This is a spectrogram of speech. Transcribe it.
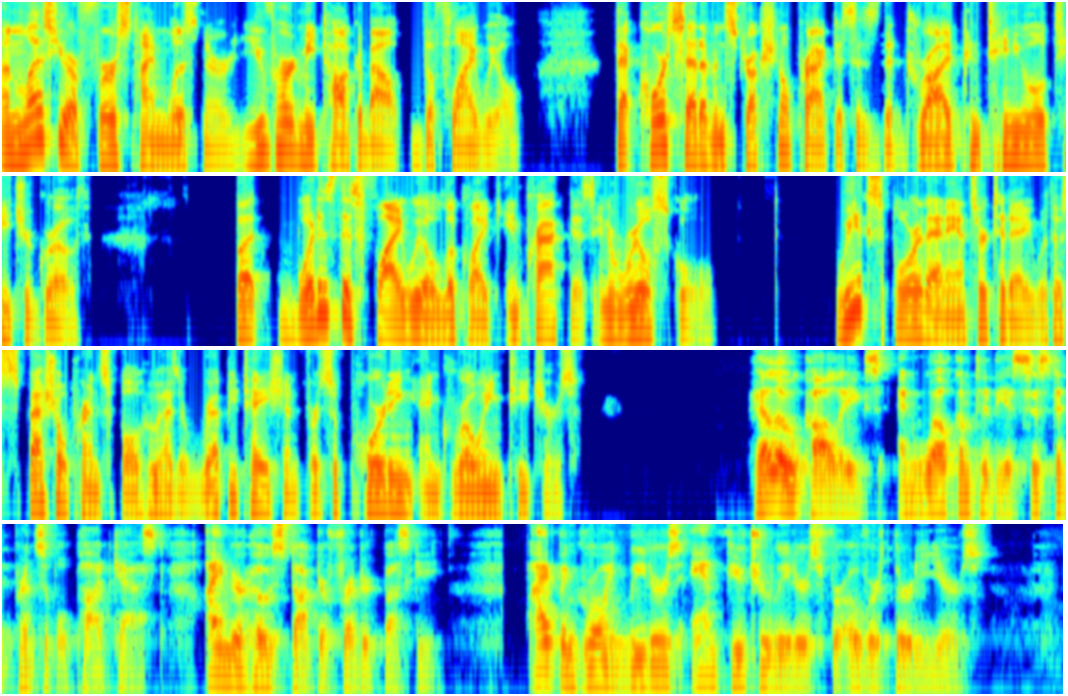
Unless you're a first time listener, you've heard me talk about the flywheel, that core set of instructional practices that drive continual teacher growth. But what does this flywheel look like in practice in a real school? We explore that answer today with a special principal who has a reputation for supporting and growing teachers. Hello, colleagues, and welcome to the Assistant Principal Podcast. I'm your host, Dr. Frederick Buskey. I've been growing leaders and future leaders for over 30 years.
